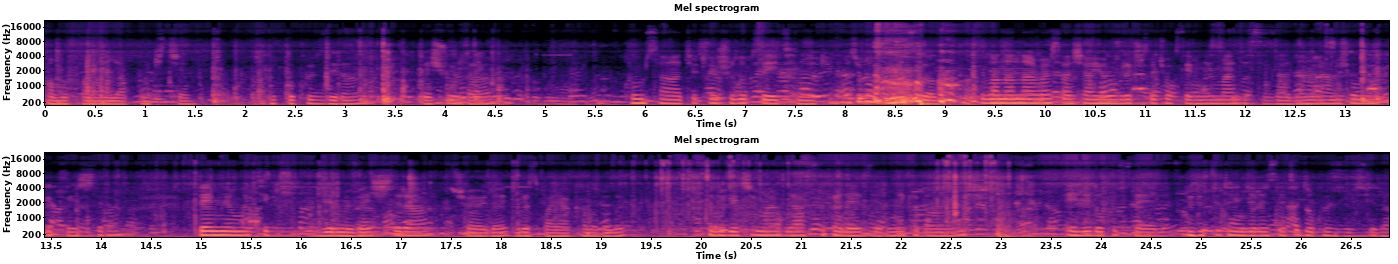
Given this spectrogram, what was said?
Hamur falan yapmak için. 49 lira. Ve şurada kum saati, turşuluk zeytinlik. Acaba bu nasıl? Kullananlar varsa aşağı yorum bırakırsa çok sevinirim. Ben de sizlerden öğrenmiş olurum. 45 lira. Demlematik 25 lira. Şöyle burası bayağı kalabalık. Sıvı geçirmez yastık alezleri ne kadarmış? 59 TL. Düdüklü tencere seti 900 lira.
